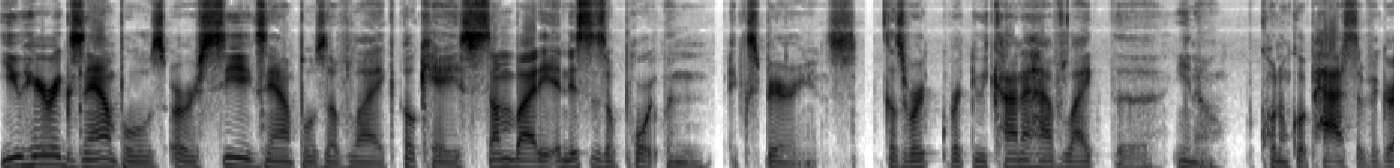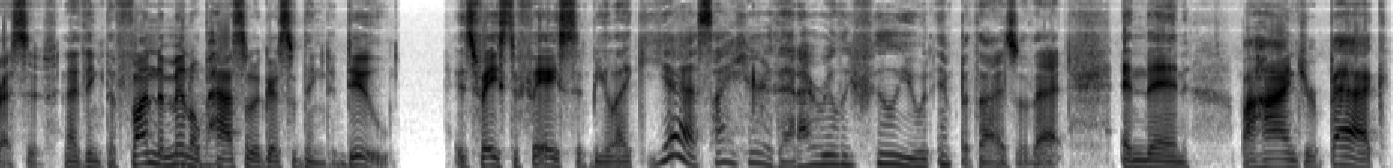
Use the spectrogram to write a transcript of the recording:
you hear examples or see examples of like, okay, somebody, and this is a Portland experience because we're, we're, we kind of have like the, you know, quote unquote passive aggressive. And I think the fundamental mm-hmm. passive aggressive thing to do is face to face and be like, yes, I hear that. I really feel you and empathize with that. And then behind your back,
